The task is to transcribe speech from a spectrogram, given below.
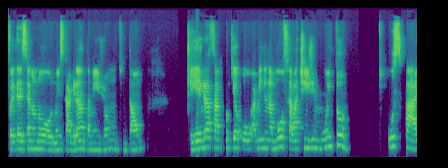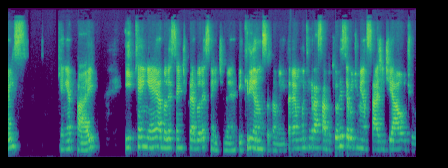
foi crescendo no, no Instagram também junto, então. E é engraçado porque o, a menina moça ela atinge muito os pais, quem é pai e quem é adolescente, pré-adolescente, né? E criança também. Então é muito engraçado que eu recebo de mensagem de áudio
